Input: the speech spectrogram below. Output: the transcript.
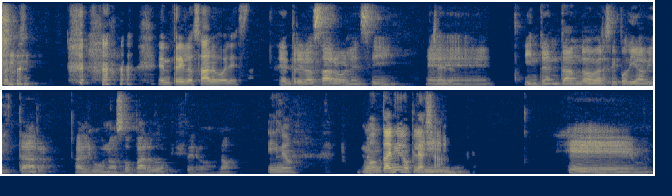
Entre los árboles. Entre los árboles, sí. Eh, intentando a ver si podía avistar algún oso pardo, pero no. Y no. no. ¿Montaña o playa? Y, eh,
